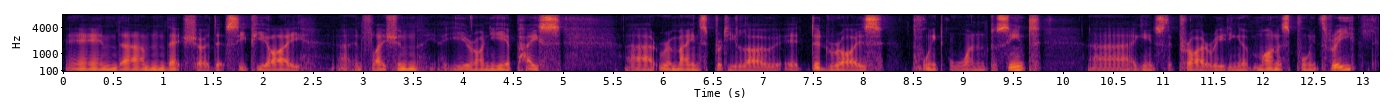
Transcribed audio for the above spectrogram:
and um, that showed that CPI uh, inflation year on year pace uh, remains pretty low. It did rise 0.1% uh, against the prior reading of minus 0.3,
